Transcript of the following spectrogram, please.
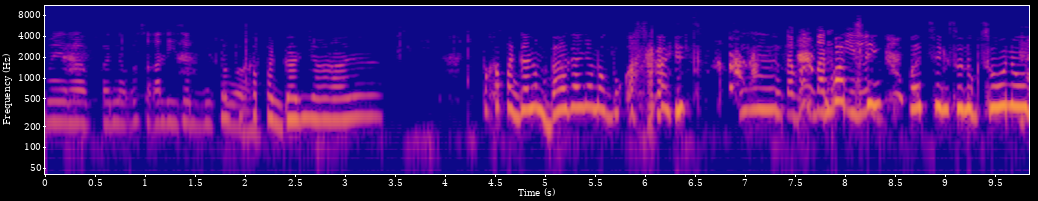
Mahirapan ako sa kalisod nito. ah. Napakatagal niya. Napakatagal ang bagal niya magbukas guys. Mm, Tapos panty Watching, watching sunog-sunog.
